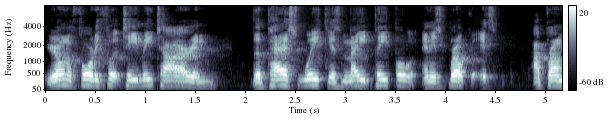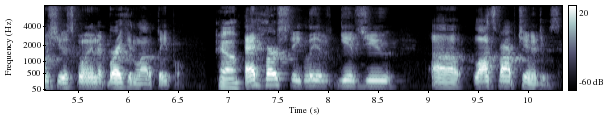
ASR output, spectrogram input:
You're on a 40 foot TV tire, and the past week has made people, and it's broken. It's I promise you, it's going to end up breaking a lot of people. Yeah, adversity lives, gives you uh, lots of opportunities.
